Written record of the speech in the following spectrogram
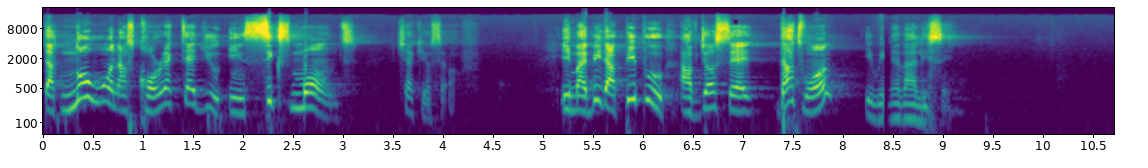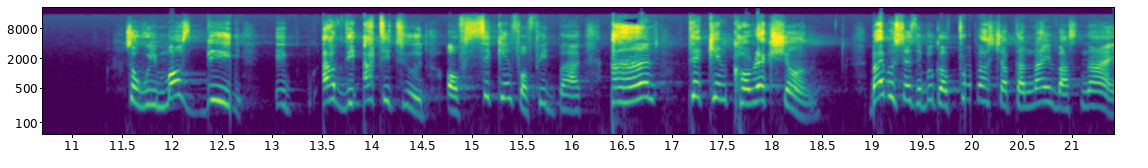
that no one has corrected you in six months, check yourself. It might be that people have just said, that one, he will never listen. So we must be have the attitude of seeking for feedback and taking correction. Bible says the book of Proverbs chapter 9 verse 9.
